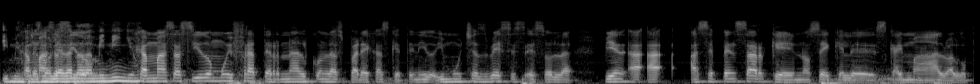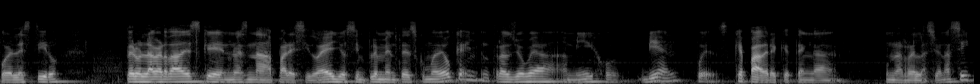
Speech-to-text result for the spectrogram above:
Y mientras no le haga nada a mi niño. Jamás ha sido muy fraternal con las parejas que he tenido y muchas veces eso la hace pensar que, no sé, que les cae mal o algo por el estilo. Pero la verdad es que no es nada parecido a ellos. Simplemente es como de, ok, mientras yo vea a mi hijo bien, pues qué padre que tenga una relación así.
